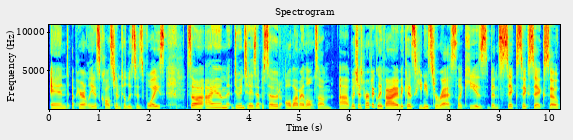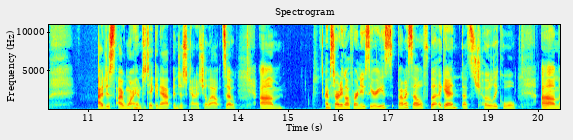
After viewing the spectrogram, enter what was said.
and apparently it has caused him to lose his voice. So I am doing today's episode all by my lonesome, uh, which is perfectly fine because he needs to rest. Like he has been sick, sick, sick. So I just I want him to take a nap and just kind of chill out. So. Um, I'm starting off our new series by myself, but again, that's totally cool. Um,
